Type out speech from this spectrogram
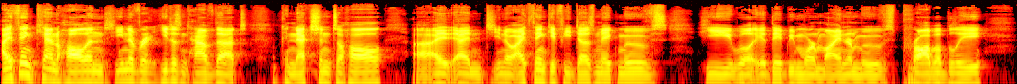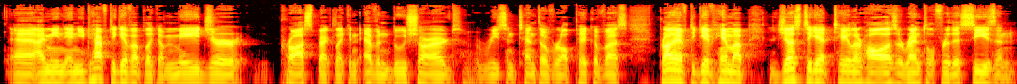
I think Ken Holland, he never, he doesn't have that connection to Hall. Uh, I, and you know, I think if he does make moves, he will. They'd be more minor moves, probably. Uh, I mean, and you'd have to give up like a major prospect like an Evan Bouchard, recent 10th overall pick of us. Probably have to give him up just to get Taylor Hall as a rental for this season.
